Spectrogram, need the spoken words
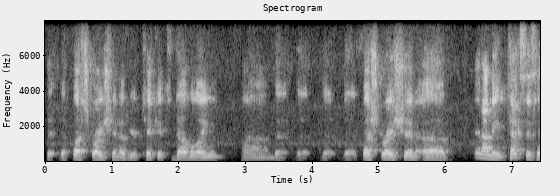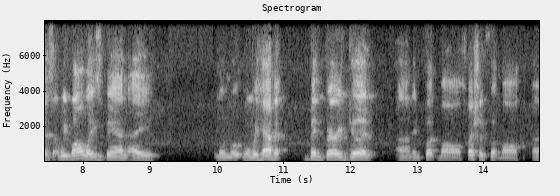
the, the frustration of your tickets doubling, um, the, the the the frustration of, and I mean, Texas has. We've always been a when we, when we haven't been very good um, in football, especially football. Uh,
